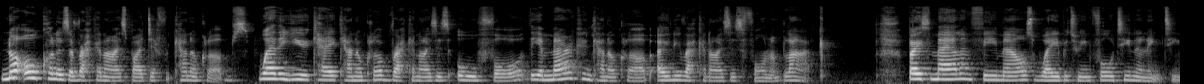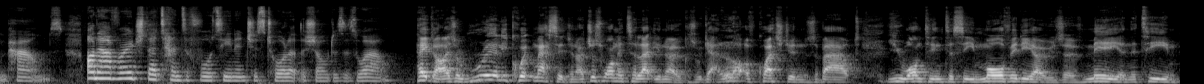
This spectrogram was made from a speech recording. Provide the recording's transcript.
Not all colours are recognised by different kennel clubs. Where the UK Kennel Club recognises all four, the American Kennel Club only recognises fawn and black. Both male and females weigh between 14 and 18 pounds. On average, they're 10 to 14 inches tall at the shoulders as well. Hey guys, a really quick message, and I just wanted to let you know because we get a lot of questions about you wanting to see more videos of me and the team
